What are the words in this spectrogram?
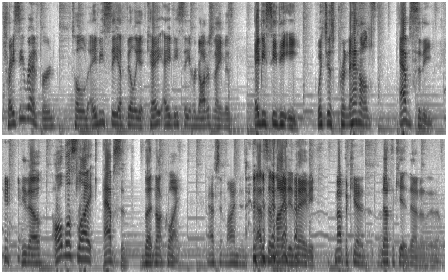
Tracy Redford told ABC affiliate KABC her daughter's name is ABCDE, which is pronounced absidy. you know, almost like absinthe, but not quite. Absent minded. Absent minded, maybe. Not the kid. Not the kid. No, no, no, no.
